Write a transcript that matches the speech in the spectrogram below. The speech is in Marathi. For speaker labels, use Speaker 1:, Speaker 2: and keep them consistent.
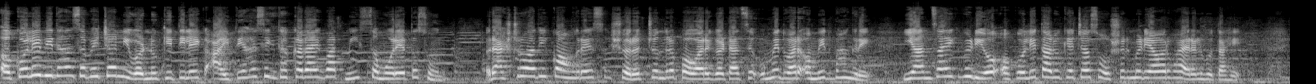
Speaker 1: अकोले विधानसभेच्या निवडणुकीतील एक ऐतिहासिक धक्कादायक बातमी समोर येत असून राष्ट्रवादी काँग्रेस शरदचंद्र पवार गटाचे उमेदवार अमित भांगरे यांचा एक व्हिडिओ अकोले तालुक्याच्या सोशल मीडियावर व्हायरल होत आहे.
